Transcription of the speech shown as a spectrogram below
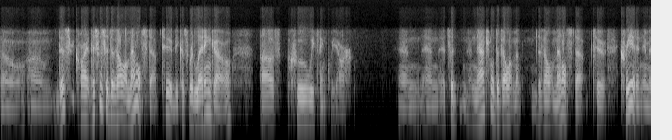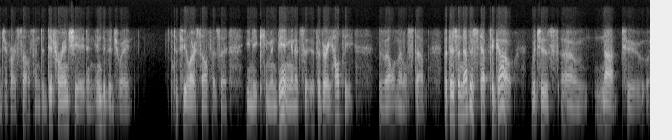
So um, this require this is a developmental step too because we're letting go of who we think we are, and and it's a natural development developmental step to create an image of ourselves and to differentiate and individuate to feel ourselves as a unique human being, and it's a, it's a very healthy developmental step. But there's another step to go, which is um, not to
